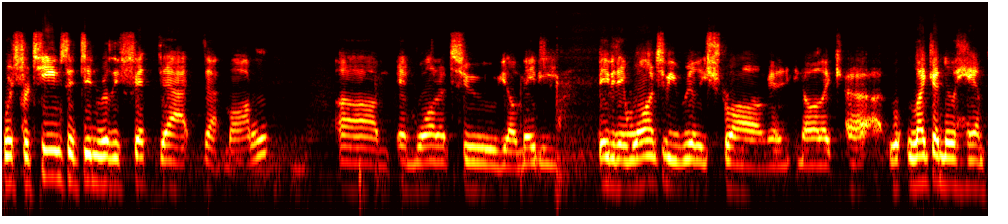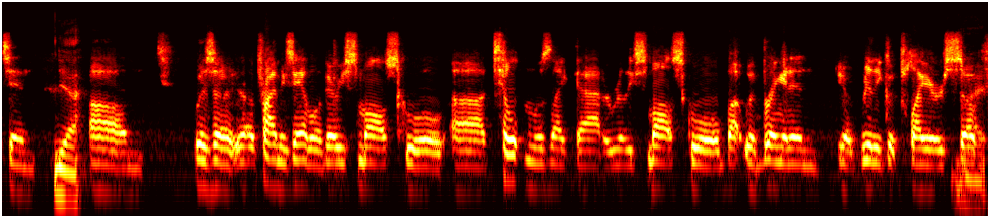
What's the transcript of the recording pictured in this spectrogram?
which for teams that didn't really fit that that model um, and wanted to, you know, maybe maybe they wanted to be really strong, and you know, like uh, like a New Hampton Yeah. um, was a, a prime example, a very small school. Uh, Tilton was like that, a really small school, but with bringing in you know really good players. So Right.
